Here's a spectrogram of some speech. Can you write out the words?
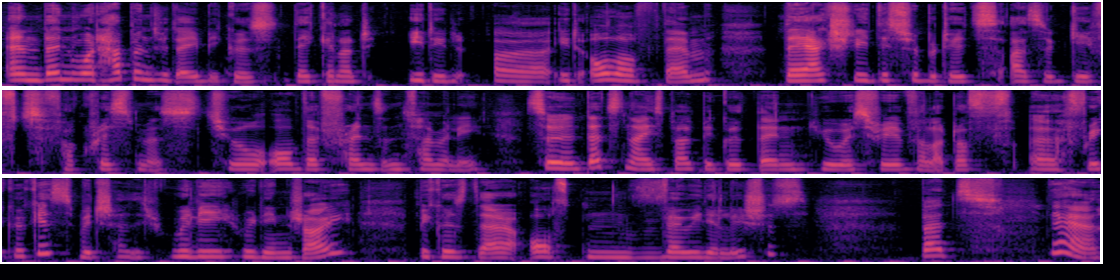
And then what happened today because they cannot eat it uh, eat all of them they actually distribute it as a gift for christmas to all their friends and family. So that's nice part because then you receive a lot of uh, free cookies which i really really enjoy because they're often very delicious. But yeah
